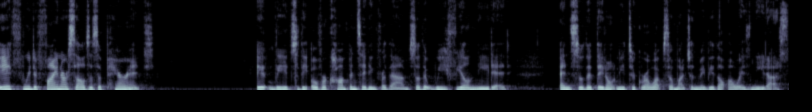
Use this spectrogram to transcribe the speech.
If we define ourselves as a parent, it leads to the overcompensating for them so that we feel needed and so that they don't need to grow up so much and maybe they'll always need us.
